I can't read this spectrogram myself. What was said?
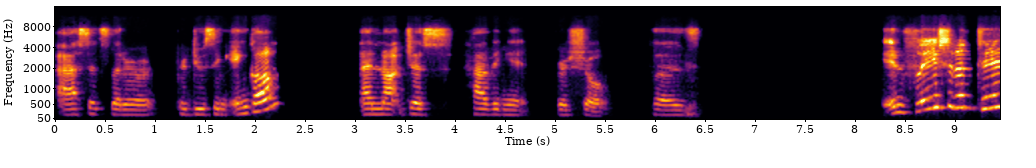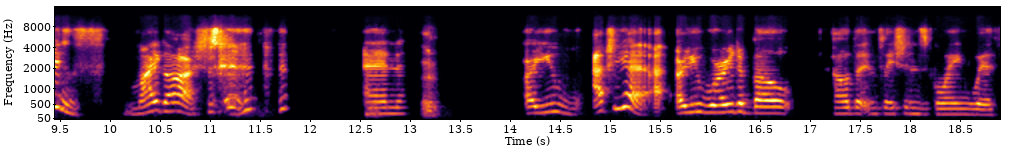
assets that are producing income and not just having it for show because inflation and things my gosh and are you actually yeah are you worried about how the inflation is going with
